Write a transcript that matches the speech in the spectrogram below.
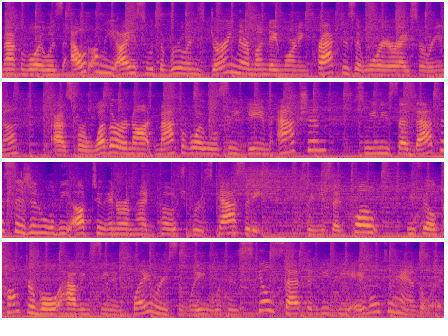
McAvoy was out on the ice with the Bruins during their Monday morning practice at Warrior Ice Arena. As for whether or not McAvoy will see game action, Sweeney said that decision will be up to interim head coach Bruce Cassidy. Sweeney said, quote, we feel comfortable having seen him play recently with his skill set that he'd be able to handle it.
